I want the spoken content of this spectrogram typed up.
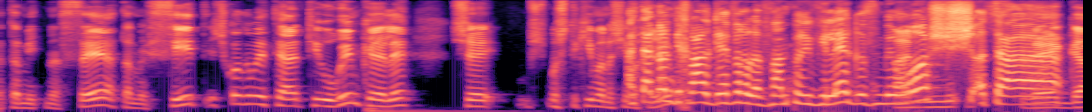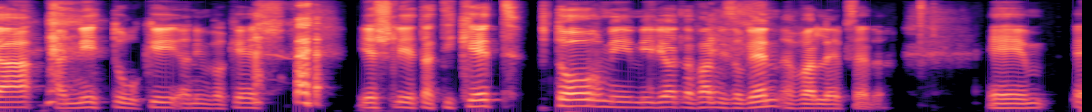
אתה מתנשא אתה מסית יש כל מיני תיאורים כאלה שמשתיקים אנשים אתה אחרים. אתה גם בכלל גבר לבן פריבילג אז מראש אני, אתה. רגע אני טורקי אני מבקש יש לי את הטיקט פטור מלהיות לבן מיזוגן אבל אה, בסדר. אמ, אה,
